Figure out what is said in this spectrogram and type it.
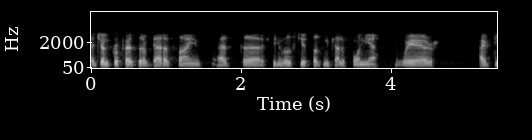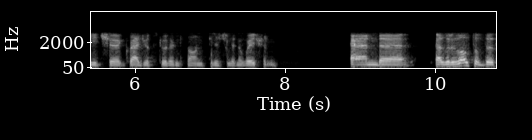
adjunct professor of data science at the University of Southern California, where I teach uh, graduate students on digital innovation. And uh, as a result of this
